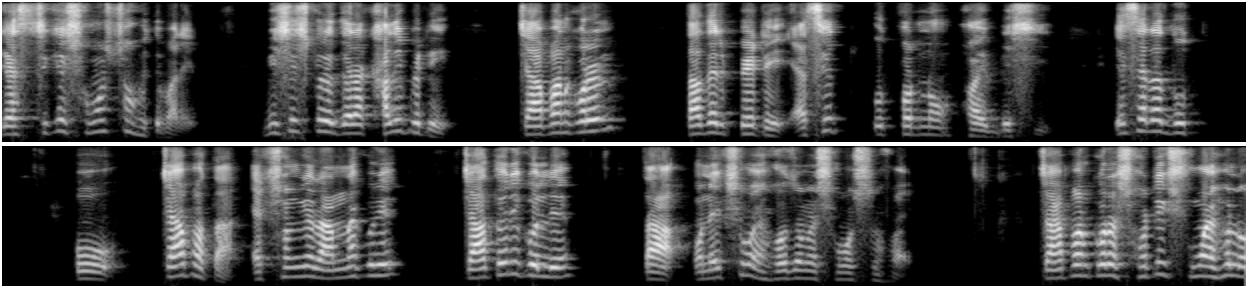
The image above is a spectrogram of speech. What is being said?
গ্যাস্ট্রিকের সমস্যা হতে পারে। বিশেষ করে যারা খালি পেটে চা পান করেন, তাদের পেটে অ্যাসিড উৎপন্ন হয় বেশি। এছাড়া দুধ ও চা পাতা একসঙ্গে রান্না করে চা তৈরি করলে তা অনেক সময় হজমের সমস্যা হয়। চা পান করার সঠিক সময় হলো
